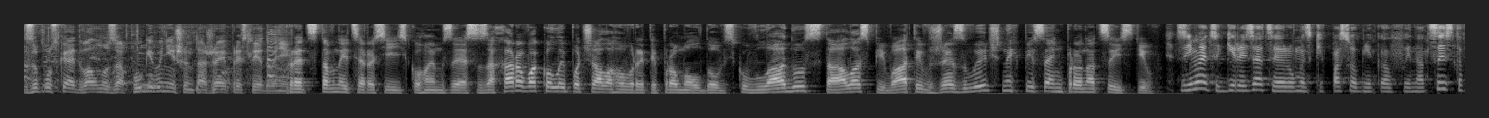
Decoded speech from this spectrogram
Запускает волну запугиваний, шантажа и преследований. Представниця російського МЗС Захарова, коли почала говорити про молдовську владу, стала співати вже звичних пісень про нацистів. занимаются героизацией румынских пособников и нацистов.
